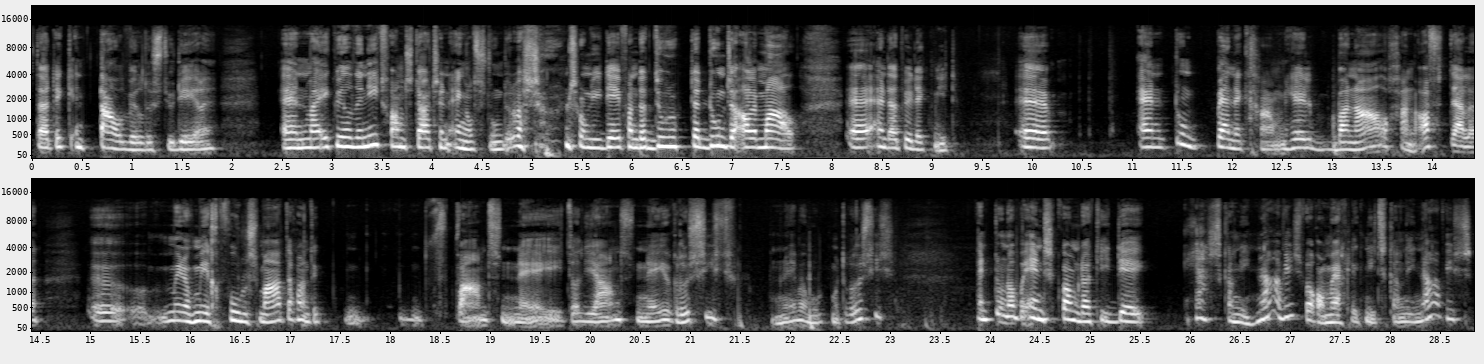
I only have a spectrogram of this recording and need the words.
dat ik een taal wilde studeren. En, maar ik wilde niet Frans, Duits en Engels doen. Dat was zo'n idee van, dat doen, dat doen ze allemaal. Uh, en dat wil ik niet. Uh, en toen ben ik gaan, heel banaal, gaan aftellen. Uh, min of meer gevoelsmatig, want ik... Spaans, nee. Italiaans, nee. Russisch. Nee, wat moet met Russisch? En toen opeens kwam dat idee... Ja, Scandinavisch, waarom eigenlijk niet Scandinavisch?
